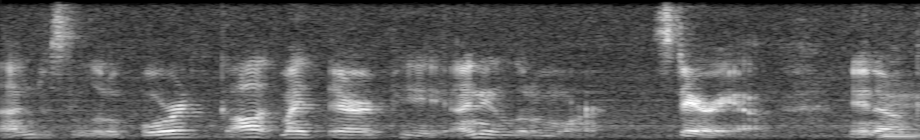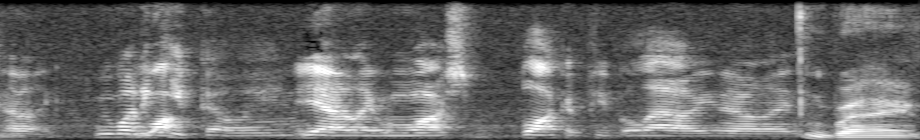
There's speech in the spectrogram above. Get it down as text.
I'm just a little bored. Call it my therapy. I need a little more stereo. You know, Mm. kind of like we want to wa- keep going. Yeah, like wash blocking people out. You know, like Right.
